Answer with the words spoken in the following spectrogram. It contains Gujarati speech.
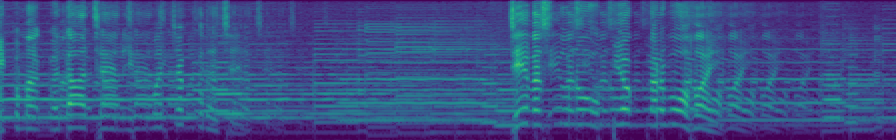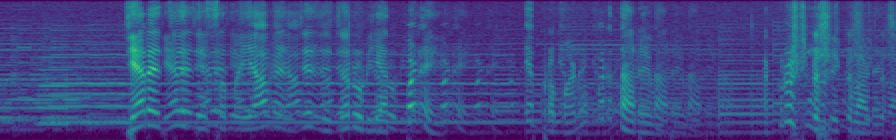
એકમાં ગદા છે એકમાં ચક્ર છે. જે વસ્તુનો ઉપયોગ કરવો હોય જ્યારે જે જે સમય આવે જે જે જરૂરિયાત પડે, એ પ્રમાણે કરતા રહેવું. કૃષ્ણ શીખવાડે છે.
